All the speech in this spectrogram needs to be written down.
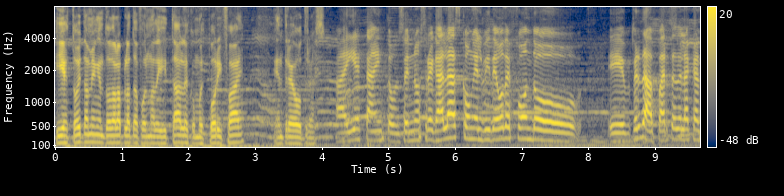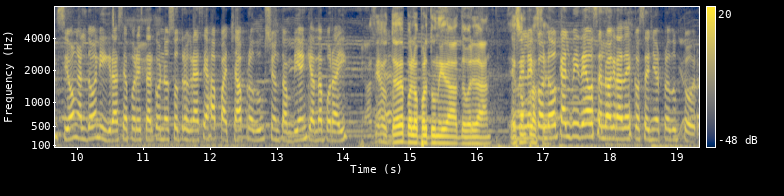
y estoy también en todas las plataformas digitales como Spotify entre otras. Ahí está entonces. Nos regalas con el video de fondo, eh, ¿verdad? Parte de la canción, Aldoni. Gracias por estar con nosotros. Gracias a Pachá Production también, que anda por ahí. Gracias a ustedes por la oportunidad, de verdad. Si me le coloca el video, se lo agradezco, señor productor.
